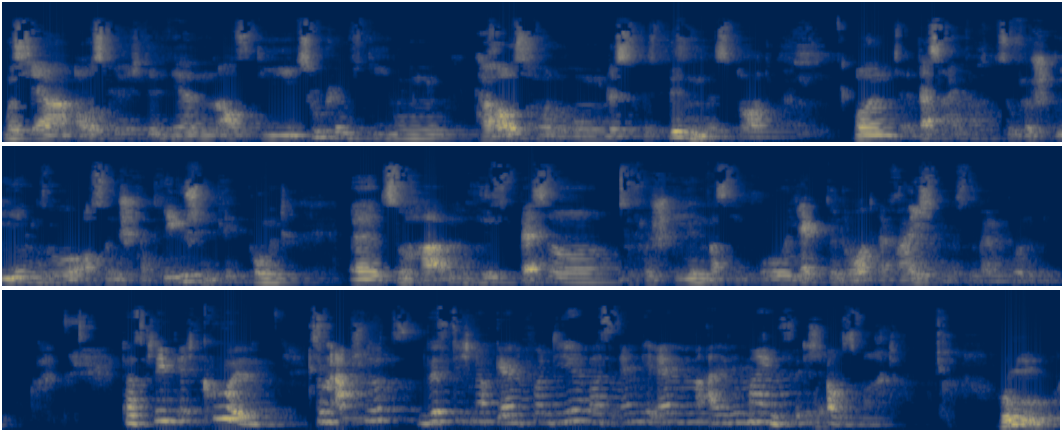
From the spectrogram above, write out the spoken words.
muss ja ausgerichtet werden auf die zukünftigen Herausforderungen des, des Business dort. Und das einfach zu verstehen, so auf so einen strategischen Blickpunkt äh, zu haben, hilft besser zu verstehen, was die Projekte dort erreichen müssen beim Kunden. Das klingt echt cool. Zum Abschluss wüsste ich noch gerne von dir, was MDM allgemein für dich ausmacht. Uh,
